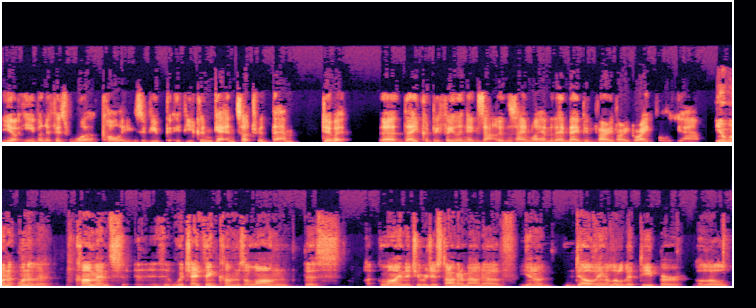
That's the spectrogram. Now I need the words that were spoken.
You know, even if it's work colleagues, if you if you can get in touch with them, do it. Uh, they could be feeling exactly the same way. I mean, they may be very, very grateful that you have. Yeah, one one of the comments, which I think comes along this line that you were just talking about, of you know delving a little bit deeper, a little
